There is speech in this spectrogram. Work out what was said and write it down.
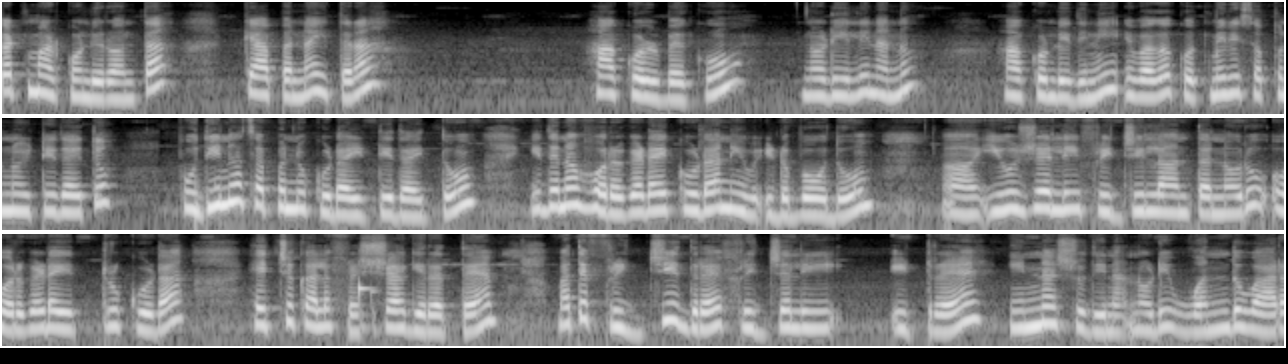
ಕಟ್ ಮಾಡ್ಕೊಂಡಿರೋಂಥ ಕ್ಯಾಪನ್ನು ಈ ಥರ ಹಾಕ್ಕೊಳ್ಬೇಕು ನೋಡಿ, ಇಲ್ಲಿ ನಾನು ಹಾಕ್ಕೊಂಡಿದ್ದೀನಿ ಇವಾಗ ಕೊತ್ತಂಬರಿ ಸೊಪ್ಪನ್ನು ಇಟ್ಟಿದ್ದಾಯಿತು. ಪುದೀನ ಸೊಪ್ಪನ್ನು ಕೂಡ ಇಟ್ಟಿದ್ದಾಯಿತು. ಇದನ್ನು ಹೊರಗಡೆ ಕೂಡ ನೀವು ಇಡ್ಬೋದು. ಯೂಶ್ವಲಿ ಫ್ರಿಜ್ ಇಲ್ಲ ಅಂತನ್ನೋರು ಹೊರಗಡೆ ಇಟ್ಟರೂ ಕೂಡ ಹೆಚ್ಚು ಕಾಲ ಫ್ರೆಶ್ ಆಗಿರುತ್ತೆ. ಮತ್ತು ಫ್ರಿಜ್ ಇದ್ದರೆ ಫ್ರಿಜ್ಜಲ್ಲಿ ಇಟ್ಟರೆ ಇನ್ನಷ್ಟು ದಿನ, ನೋಡಿ ಒಂದು ವಾರ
